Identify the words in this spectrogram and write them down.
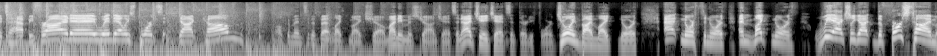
it's a happy Friday. WinDailySports.com. Welcome into the Bet Like Mike show. My name is Jon Jansen at JJansen34, joined by Mike North at North to North. And Mike North, we actually got the first time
